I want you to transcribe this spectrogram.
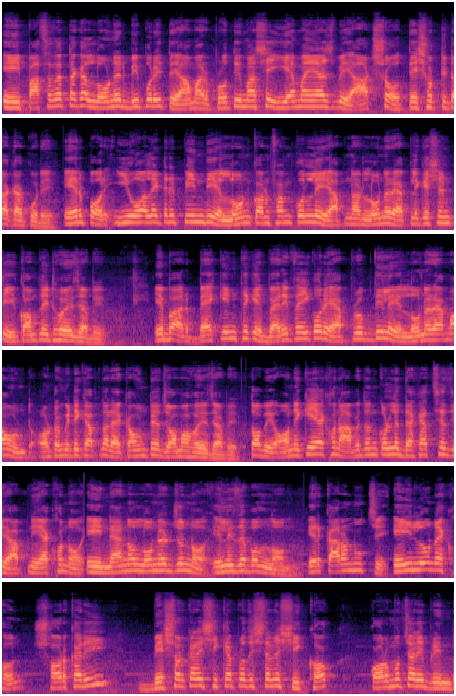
এই পাঁচ হাজার টাকা লোনের বিপরীতে আমার প্রতি মাসে ইএমআই আসবে আটশো তেষট্টি টাকা করে। এরপর ই ওয়ালেটের পিন দিয়ে লোন কনফার্ম করলে আপনার লোনের অ্যাপ্লিকেশনটি কমপ্লিট হয়ে যাবে। এবার ব্যাক ইন থেকে ভেরিফাই করে অ্যাপ্রুভ দিলে লোনের অ্যামাউন্ট অটোমেটিক আপনার অ্যাকাউন্টে জমা হয়ে যাবে। তবে অনেকেই এখন আবেদন করলে দেখাচ্ছে যে আপনি এখনও এই ন্যানো লোনের জন্য এলিজেবল নন। এর কারণ হচ্ছে এই লোন এখন সরকারি, বেসরকারি শিক্ষা প্রতিষ্ঠানের শিক্ষক, কর্মচারী বৃন্দ,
